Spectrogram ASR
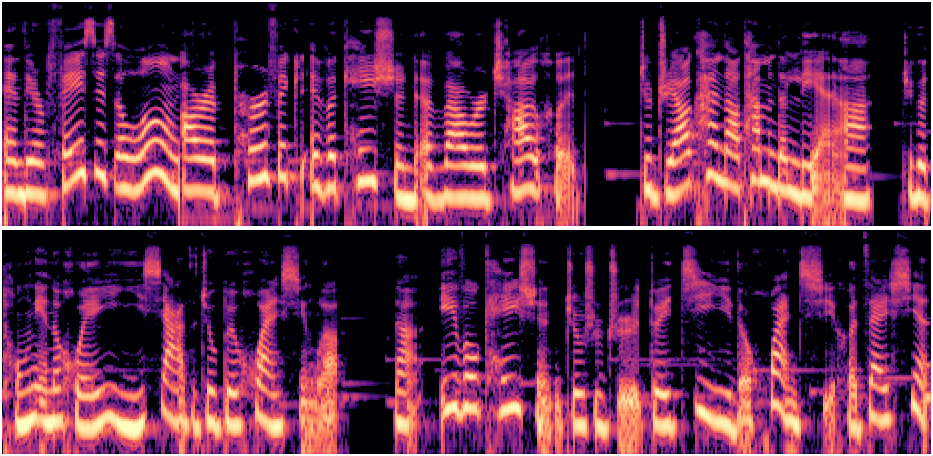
and their faces alone are a perfect evocation of our childhood。就只要看到他们的脸啊，这个童年的回忆一下子就被唤醒了。那 evocation 就是指对记忆的唤起和再现。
